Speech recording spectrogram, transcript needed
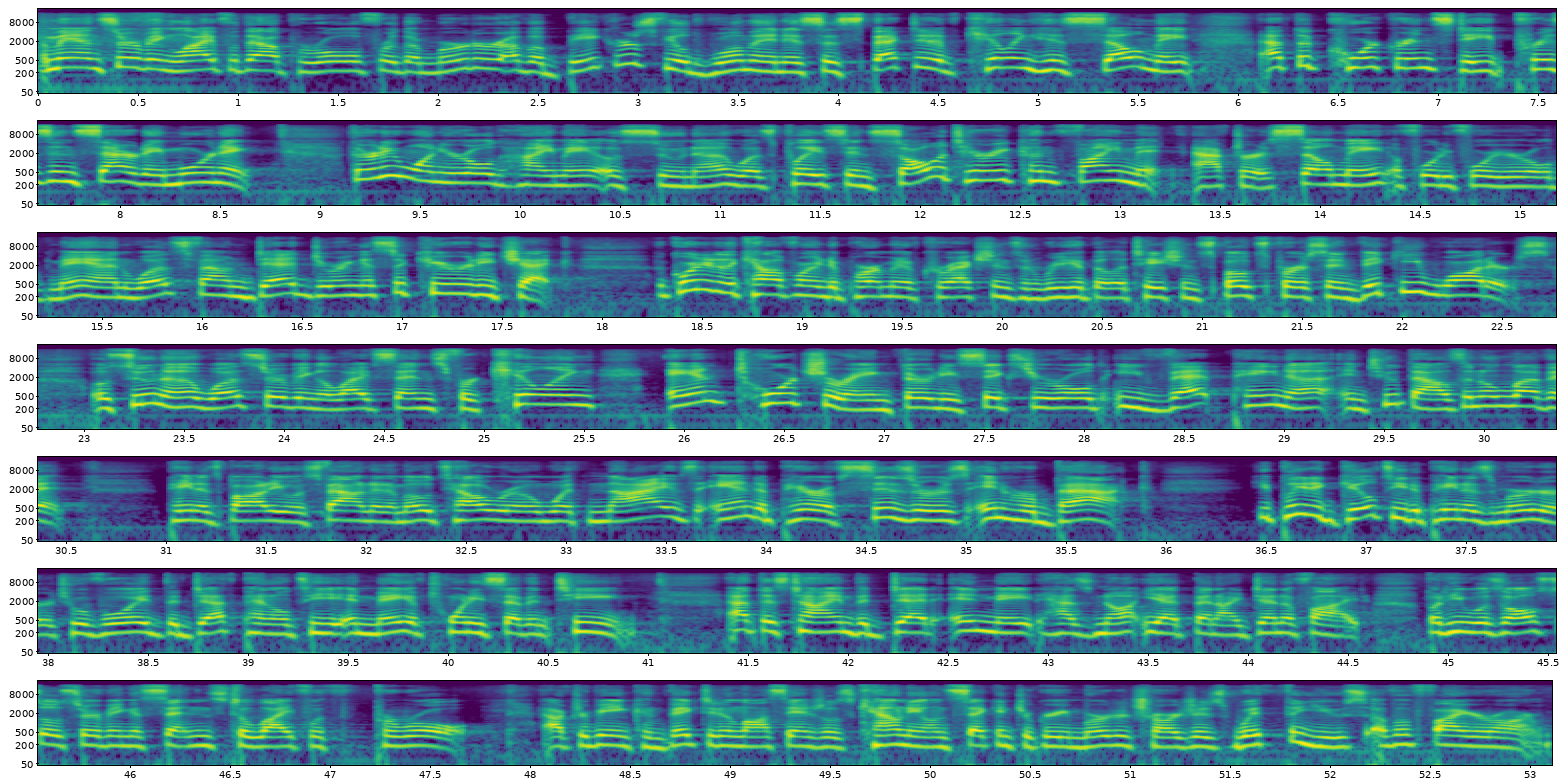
A man serving life without parole for the murder of a Bakersfield woman is suspected of killing his cellmate at the Corcoran State Prison Saturday morning. 31-year-old Jaime Osuna was placed in solitary confinement after his cellmate, a 44-year-old man, was found dead during a security check. According to the California Department of Corrections and Rehabilitation spokesperson Vicky Waters, Osuna was serving a life sentence for killing and torturing 36-year-old Yvette Pena in 2011. Pena's body was found in a motel room with knives and a pair of scissors in her back. He pleaded guilty to Pena's murder to avoid the death penalty in May of 2017. At this time, the dead inmate has not yet been identified, but he was also serving a sentence to life with parole after being convicted in Los Angeles County on second degree murder charges with the use of a firearm.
